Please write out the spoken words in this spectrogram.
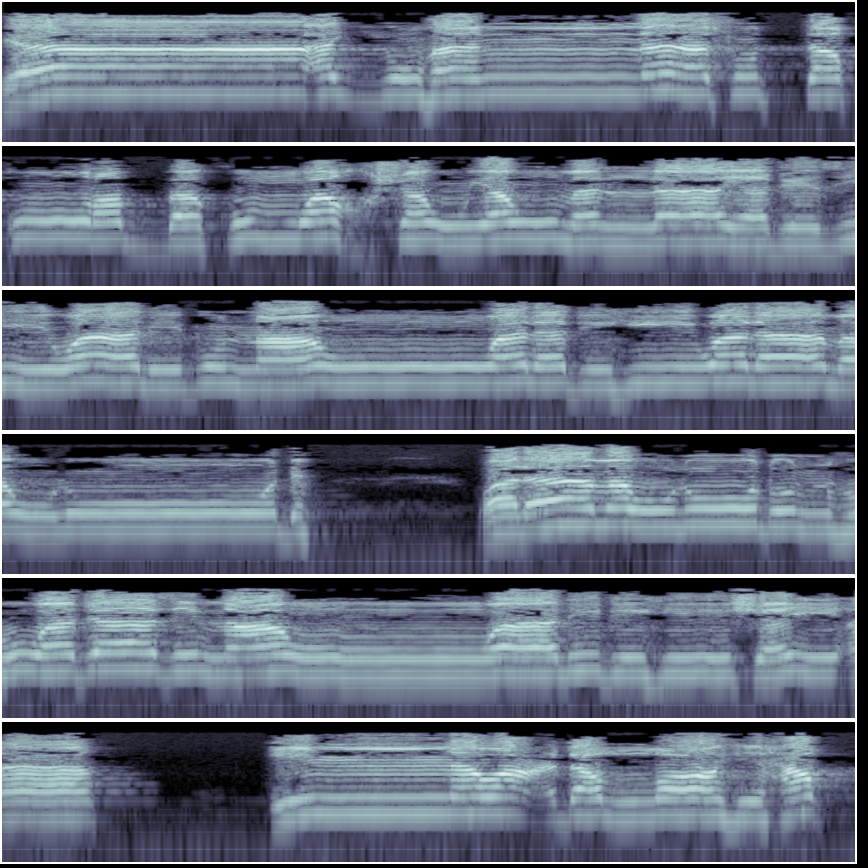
يا أيها الناس اتقوا ربكم واخشوا يوما لا يجزي والد عن ولده ولا مولود ولا مولود هو جاز عن والده شيئا إن وعد الله حق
